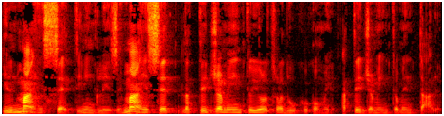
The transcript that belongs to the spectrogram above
il mindset in inglese, mindset, l'atteggiamento io lo traduco come atteggiamento mentale.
